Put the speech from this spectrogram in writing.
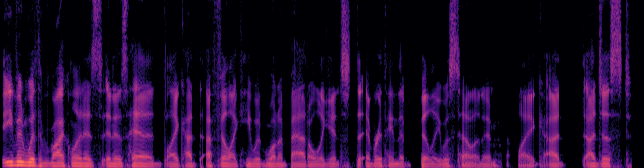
even with Michael in his in his head, like I I feel like he would want to battle against everything that Billie was telling him. Like I I just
